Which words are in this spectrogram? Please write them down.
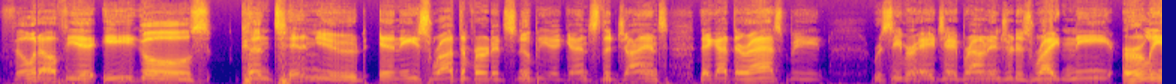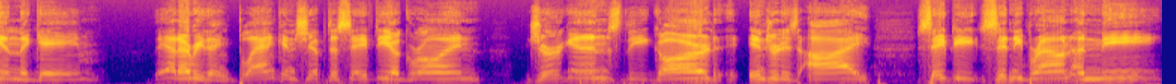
Philadelphia Eagles continued in East Rutherford at Snoopy against the Giants. They got their ass beat. Receiver A.J. Brown injured his right knee early in the game. They had everything. Blankenship, the safety, a groin. Jurgens, the guard, injured his eye. Safety Sydney Brown, a knee.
